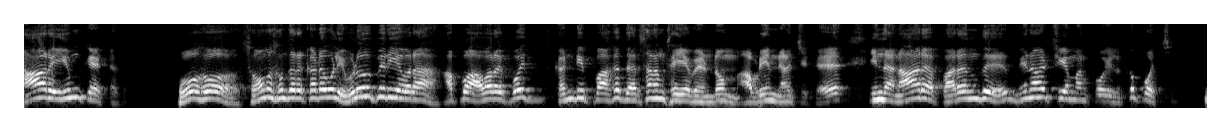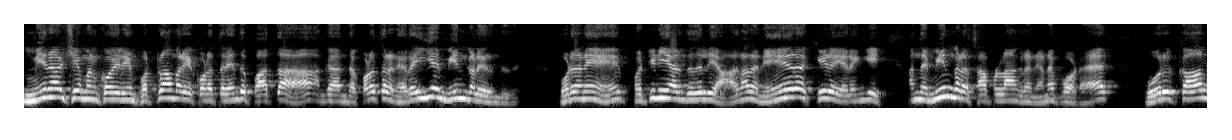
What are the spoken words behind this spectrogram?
நாரையும் கேட்டது. ஓஹோ சோமசுந்தர கடவுள் இவ்வளவு பெரியவரா? அப்போ அவரை போய் கண்டிப்பாக தரிசனம் செய்ய வேண்டும் அப்படின்னு நினச்சிட்டு இந்த நாரை பறந்து மீனாட்சி அம்மன் கோயிலுக்கு போச்சு. மீனாட்சி அம்மன் கோயிலின் பொற்றாமரை குளத்துலேருந்து பார்த்தா அங்கே அந்த குளத்துல நிறைய மீன்கள் இருந்தது. உடனே பட்டினியாக இருந்தது இல்லையா? அதனால் நேராக கீழே இறங்கி அந்த மீன்களை சாப்பிட்லாங்கிற நினைப்போட ஒரு கால்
